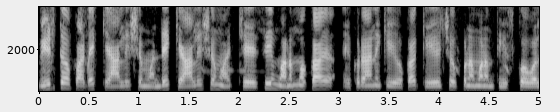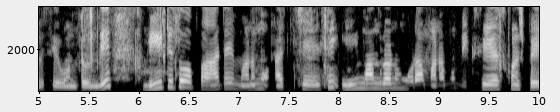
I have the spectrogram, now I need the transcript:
వీటితో పాటే క్యాల్షియం అండి. క్యాల్షియం వచ్చేసి మనం ఒక ఎకరానికి ఒక కేజీ చొప్పున మనం తీసుకోవలసి ఉంటుంది. వీటితో పాటే మనము వచ్చేసి ఈ మందులను కూడా మనము మిక్స్ చేసుకొని స్ప్రే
